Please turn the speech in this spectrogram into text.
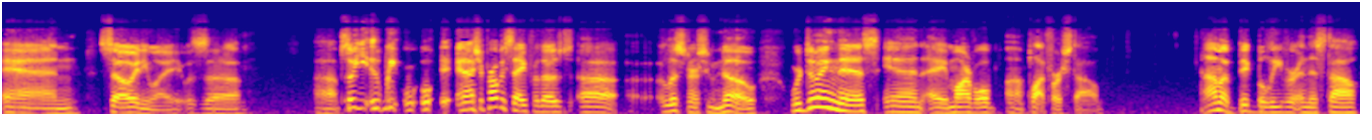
And so anyway, it was. Uh, uh, so we, and I should probably say for those uh, listeners who know, we're doing this in a Marvel uh, plot first style. I'm a big believer in this style.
